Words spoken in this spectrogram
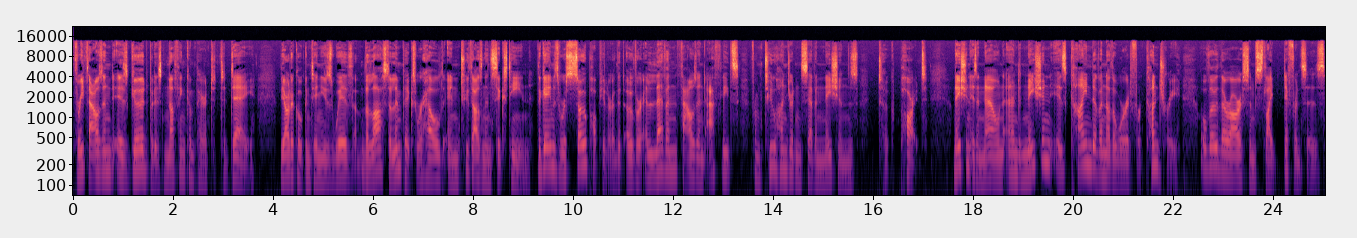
，three thousand is good, but it's nothing compared to today. The article continues with The last Olympics were held in 2016. The Games were so popular that over 11,000 athletes from 207 nations took part. Nation is a noun, and nation is kind of another word for country, although there are some slight differences.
